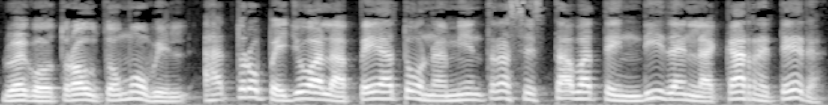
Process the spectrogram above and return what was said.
Luego otro automóvil atropelló a la peatona mientras estaba tendida en la carretera,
